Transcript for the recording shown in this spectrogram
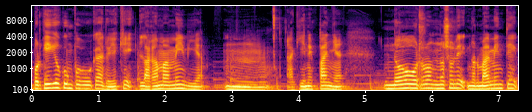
¿Por qué digo que un poco caro? Y es que la gama media mmm, aquí en España no, no suele normalmente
